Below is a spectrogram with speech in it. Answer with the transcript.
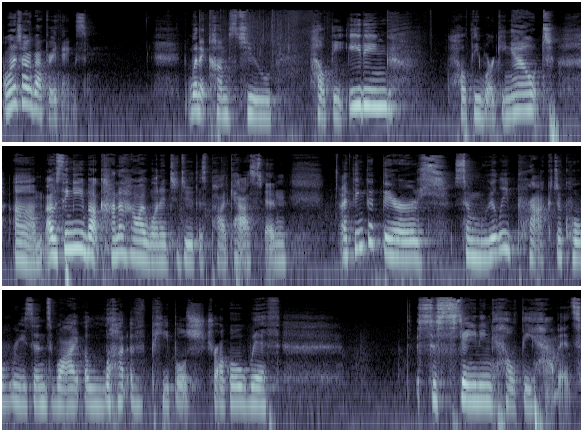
I want to talk about three things. When it comes to healthy eating, healthy working out. Um, I was thinking about kind of how I wanted to do this podcast, and I think that there's some really practical reasons why a lot of people struggle with sustaining healthy habits.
